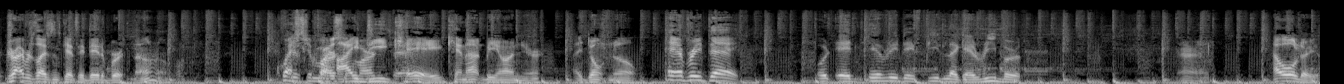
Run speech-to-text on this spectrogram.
driver's license can't say date of birth. No, no. Question mark. question mark, IDK cannot be on your. I don't know. Every day. Or it, every day feel like a rebirth. All right. How old are you?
